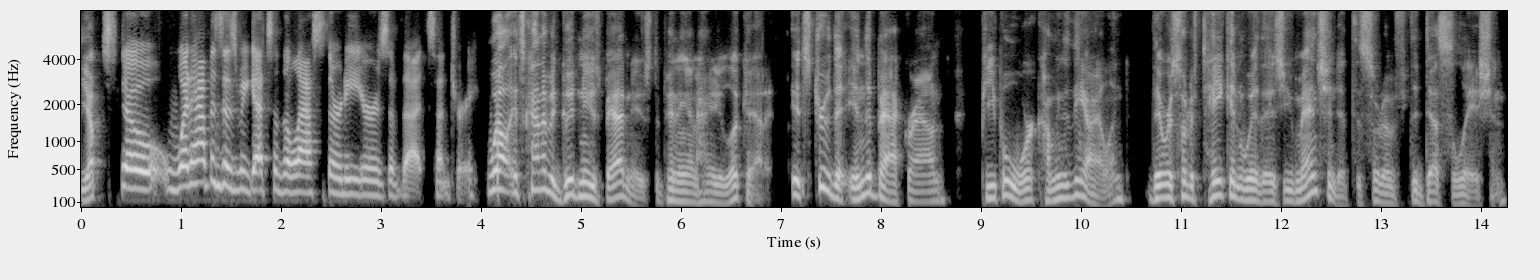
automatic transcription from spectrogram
Yep. So, what happens as we get to the last 30 years of that century? Well, it's kind of a good news, bad news, depending on how you look at it. It's true that in the background, people were coming to the island. They were sort of taken with, as you mentioned it, the sort of the desolation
